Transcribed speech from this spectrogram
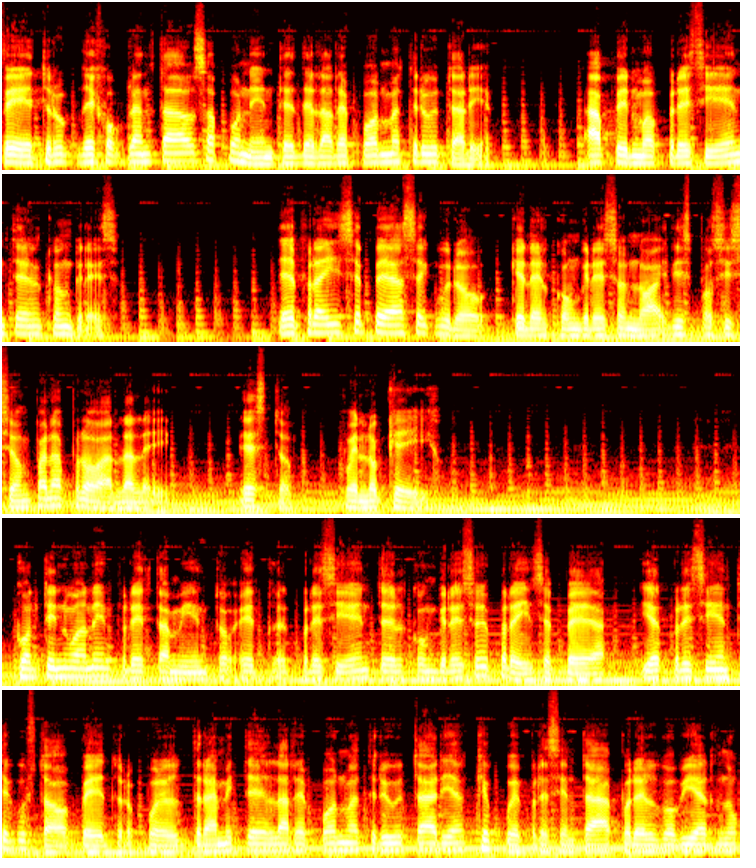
Petro dejó plantados a ponentes de la reforma tributaria, afirmó presidente del Congreso. Efraín Cepeda aseguró que en el Congreso no hay disposición para aprobar la ley. Esto fue lo que dijo. Continúa el enfrentamiento entre el presidente del Congreso Efraín Cepeda y el presidente Gustavo Petro por el trámite de la reforma tributaria que fue presentada por el gobierno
